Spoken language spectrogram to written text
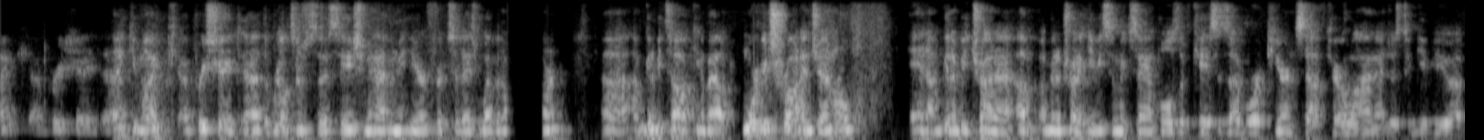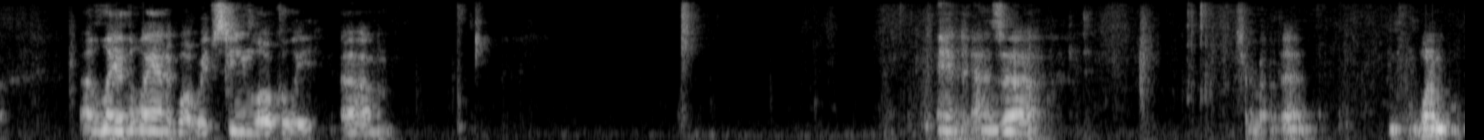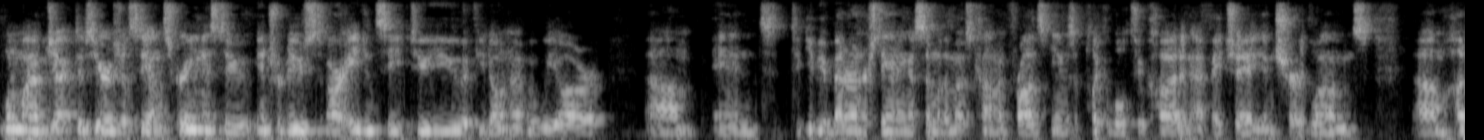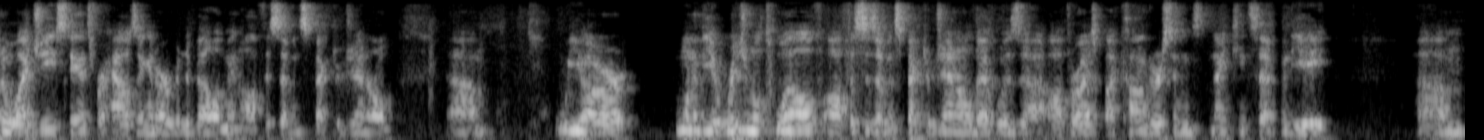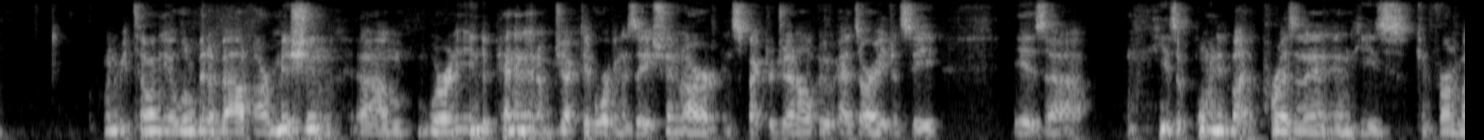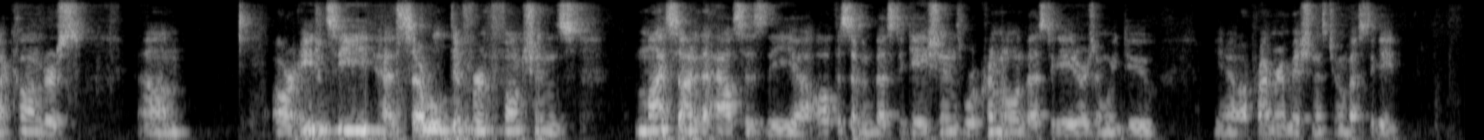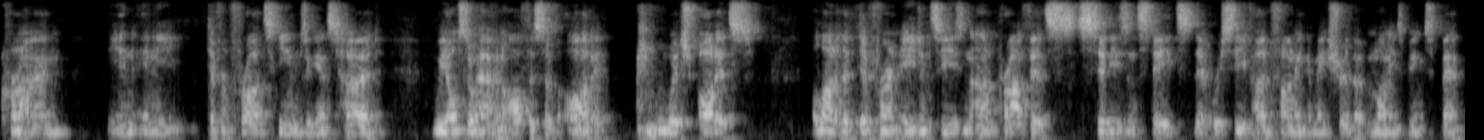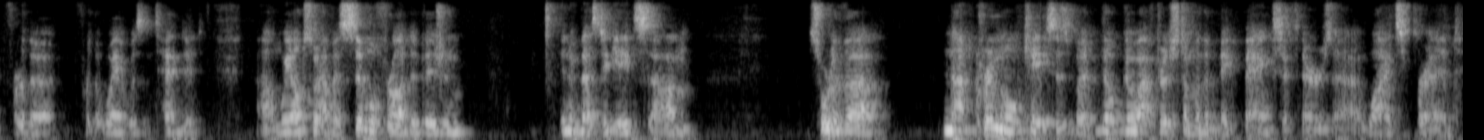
Mike. I appreciate that. Thank you, Mike. I appreciate uh, the Realtors Association having me here for today's webinar. Uh, I'm going to be talking about mortgage fraud in general, and I'm going to be trying to I'm, I'm going to try to give you some examples of cases I've worked here in South Carolina, just to give you a, a lay of the land of what we've seen locally. Um, and as a sorry about that one of, one of my objectives here, as you'll see on the screen, is to introduce our agency to you if you don't know who we are, um, and to give you a better understanding of some of the most common fraud schemes applicable to HUD and FHA insured loans. Um, HUD OIG stands for Housing and Urban Development Office of Inspector General. Um, we are one of the original 12 offices of Inspector General that was uh, authorized by Congress in 1978 um, I'm going to be telling you a little bit about our mission. Um, we're an independent and objective organization. Our inspector general, who heads our agency, is uh, he is appointed by the president and he's confirmed by Congress. Um, our agency has several different functions. My side of the house is the uh, Office of Investigations. We're criminal investigators, and we do, you know, our primary mission is to investigate crime in any different fraud schemes against HUD. We also have an Office of Audit, which audits a lot of the different agencies, nonprofits, cities, and states that receive HUD funding to make sure that money's being spent for the for the way it was intended. Um, we also have a civil fraud division that investigates um, sort of uh, not criminal cases, but they'll go after some of the big banks if there's uh, widespread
